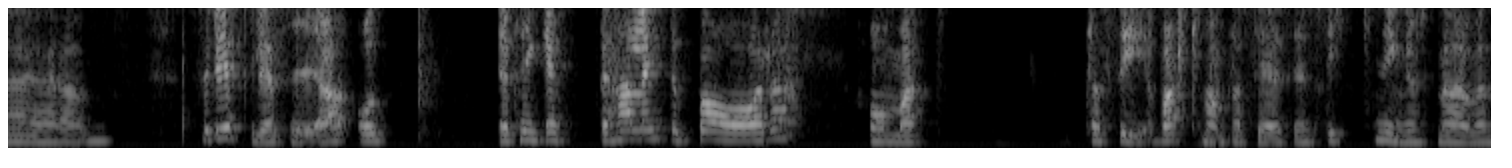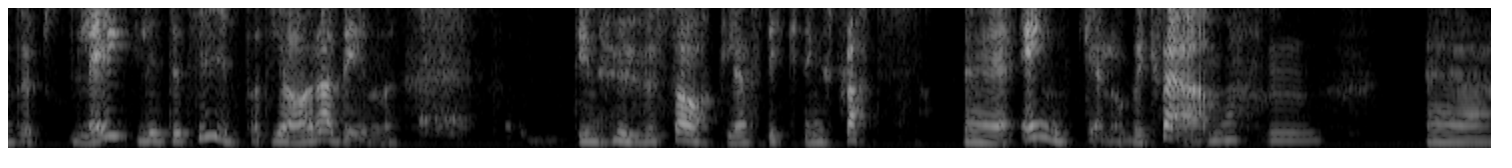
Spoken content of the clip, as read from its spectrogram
Uh, så det skulle jag säga. Och jag tänker att det handlar inte bara om att placera, vart man placerar sin stickning utan även typ lägg lite tid på att göra din, din huvudsakliga stickningsplats eh, enkel och bekväm. Mm. Eh,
